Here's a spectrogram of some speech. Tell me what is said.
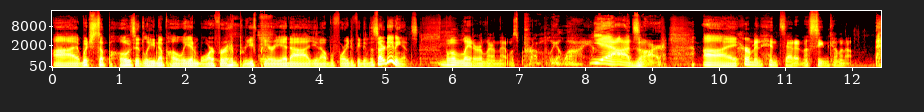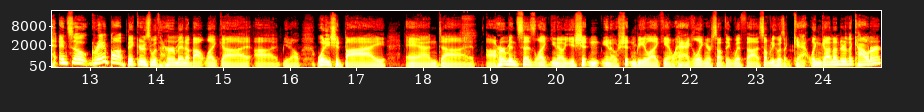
uh, which supposedly Napoleon wore for a brief period, uh, you know, before he defeated the Sardinians. we'll later learn that was probably a lie. Yeah, odds are. Uh, Herman hints at it in a scene coming up. and so Grandpa bickers with Herman about like uh, uh, you know what he should buy, and uh, uh, Herman says like you know you shouldn't you know shouldn't be like you know haggling or something with uh, somebody who has a Gatling gun under the counter,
